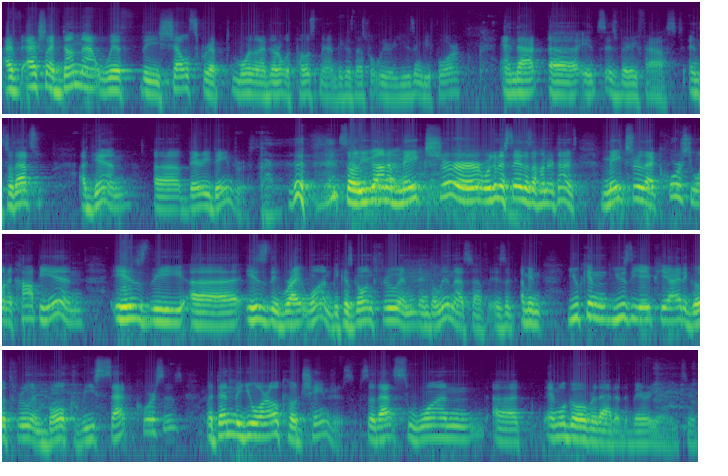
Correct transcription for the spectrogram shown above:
I've actually, I've done that with the shell script more than I've done it with Postman because that's what we were using before. And that uh, it's, is very fast. And so that's, again, uh, very dangerous. so you gotta make sure, we're gonna say this a hundred times, make sure that course you wanna copy in is the, uh, is the right one because going through and, and deleting that stuff is, a, I mean, you can use the API to go through and bulk reset courses, but then the URL code changes. So that's one, uh, and we'll go over that at the very end too.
